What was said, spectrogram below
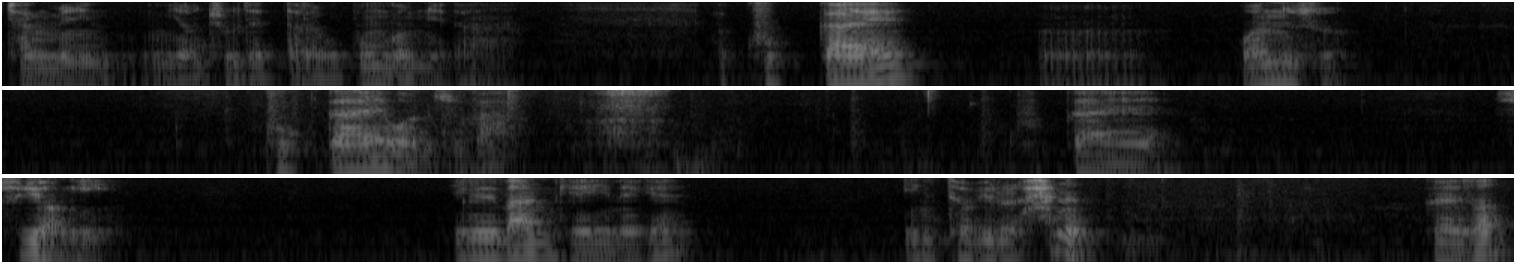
장면이 연출됐다라고 본 겁니다. 국가의 어, 원수, 국가의 원수가 국가의 수령이 일반 개인에게 인터뷰를 하는 그래서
